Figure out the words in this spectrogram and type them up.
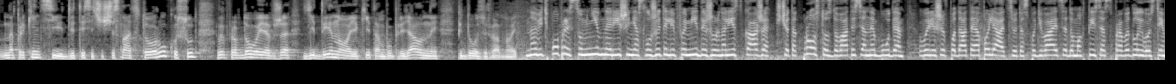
наприкінці 2016 року, суд виправдовує вже єдиного, який там був пред'явлений підозрюваного. Навіть попри сумнівне рішення служителів Феміди, журналіст каже, що так просто здаватися не буде. Вирішив подати апеляцію та сподівається домогтися справедливості.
